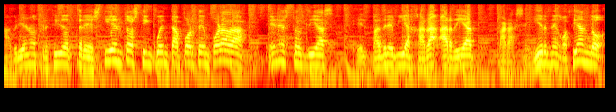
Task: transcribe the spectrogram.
habrían ofrecido 350 por temporada. En estos días, el padre viajará a Riyadh para seguir negociando,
